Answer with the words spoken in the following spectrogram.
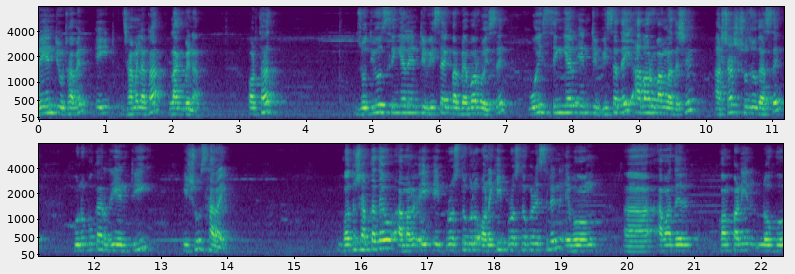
রেন্টি উঠাবেন, এই ঝামেলাটা লাগবে না। অর্থাৎ যদিও সিঙ্গেল এন্ট্রি ভিসা একবার ব্যবহার হয়েছে, ওই সিঙ্গেল এন্ট্রি ভিসাতেই আবারও বাংলাদেশে আসার সুযোগ আছে, কোনো প্রকার রিএন্ট্রি ইস্যু ছাড়াই। গত সপ্তাহেও আমার এই এই প্রশ্নগুলো অনেকেই প্রশ্ন করেছিলেন এবং আমাদের কোম্পানির লোগো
